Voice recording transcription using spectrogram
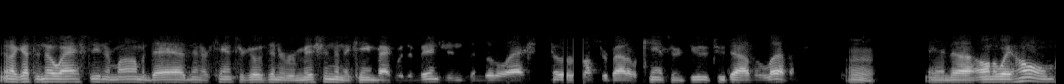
And I got to know Ashley and her mom and dad, and then her cancer goes into remission, and they came back with a vengeance. And little Ashley Miller lost her battle with cancer in June of 2011. Mm. And uh, on the way home,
